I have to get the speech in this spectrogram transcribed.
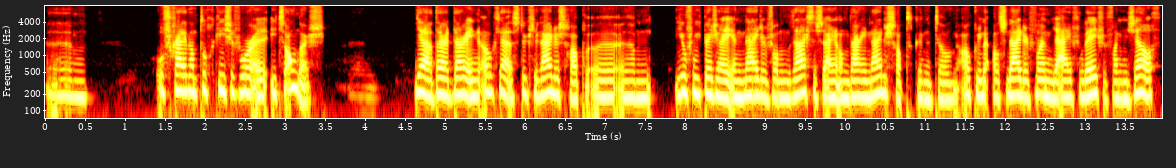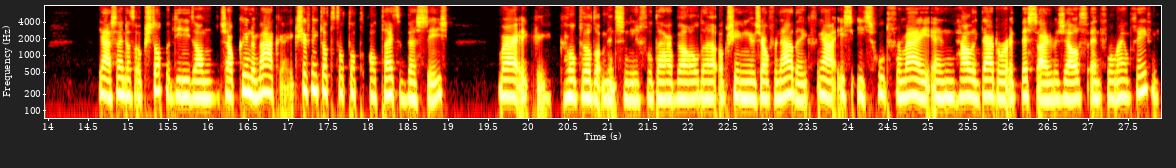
Um, of ga je dan toch kiezen voor uh, iets anders? Ja, daar, daarin ook ja, een stukje leiderschap. Uh, je hoeft niet per se een leider van bedrijf te zijn om daarin leiderschap te kunnen tonen. Ook als leider van je eigen leven, van jezelf. Ja, zijn dat ook stappen die je dan zou kunnen maken. Ik zeg niet dat dat, altijd het beste is. Maar ik, ik, hoop wel dat mensen in ieder geval daar wel uh, ook serieus over nadenken. Ja, is iets goed voor mij en haal ik daardoor het beste uit mezelf en voor mijn omgeving?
